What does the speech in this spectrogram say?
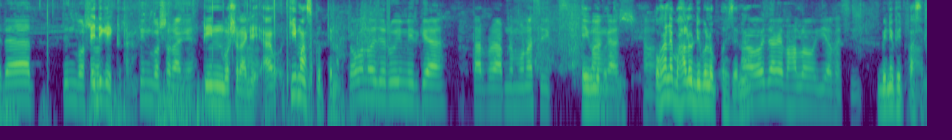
এটা তিন বছর এদিকে একটু তিন বছর আগে। তিন বছর আগে। কি মাছ করতেন তখন ওই যে রুই মির্কা তারপরে আপনার মোনাসিক্স। হ্যাঁ। ওখানে ভালো ডেভেলপ হয়েছে না? হ্যাঁ, ওই জায়গায় ভালো ইয়া পাচ্ছি। বেনিফিট পাচ্ছেন।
